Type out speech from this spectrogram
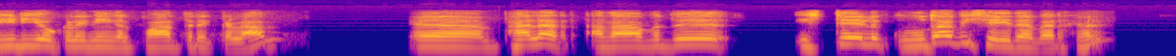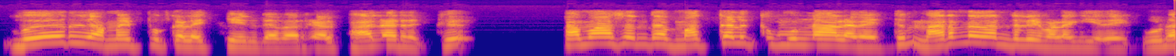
வீடியோக்களை நீங்கள் பார்த்திருக்கலாம். ஆஹ் பலர் அதாவது இஸ்ரேலுக்கு உதவி செய்தவர்கள் வேறு அமைப்புகளைச் சேர்ந்தவர்கள் பலருக்கு ஹமாஸ் அந்த மக்களுக்கு முன்னால வைத்து மரண தண்டனை வழங்கியதை கூட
